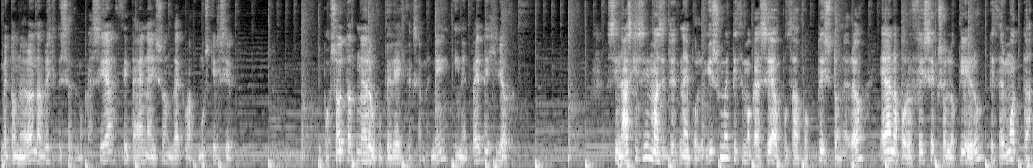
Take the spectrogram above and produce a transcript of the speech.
με το νερό να βρίσκεται σε θερμοκρασία θ1 ίσον 10 βαθμούς Κελσίου. Η ποσότητα του νερού που περιέχει δεξαμενή είναι 5 χιλιόγραμμα. Στην άσκηση μας ζητείται να υπολογίσουμε τη θερμοκρασία που θα αποκτήσει το νερό εάν απορροφήσει εξ ολοκλήρου τη θερμότητα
